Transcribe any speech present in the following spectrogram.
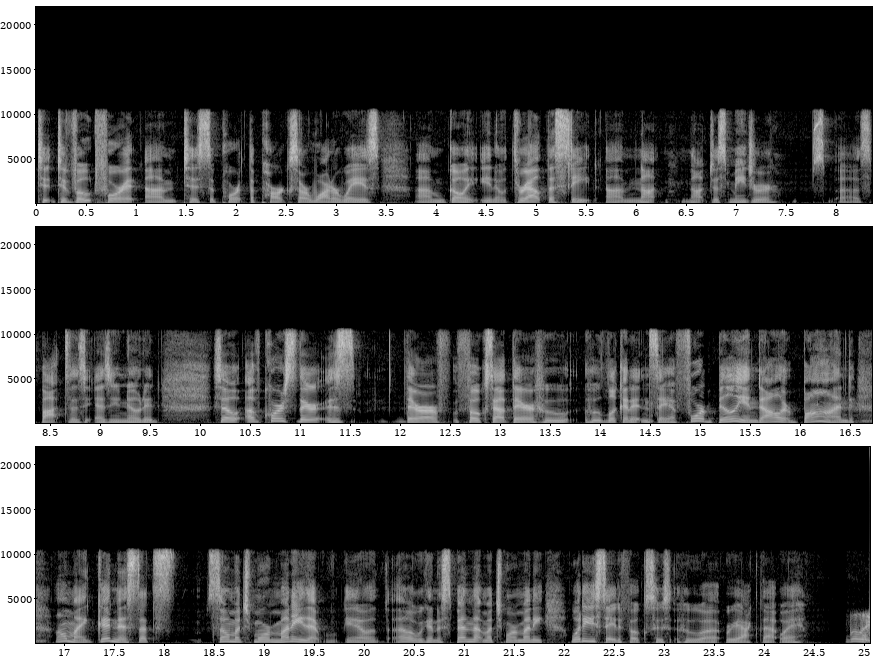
to to vote for it um, to support the parks our waterways um, going you know throughout the state um, not not just major uh, spots, as as you noted. So of course there is there are folks out there who who look at it and say a four billion dollar bond. Oh my goodness, that's so much more money that you know. Oh, we're going to spend that much more money. What do you say to folks who who uh, react that way? Well, it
